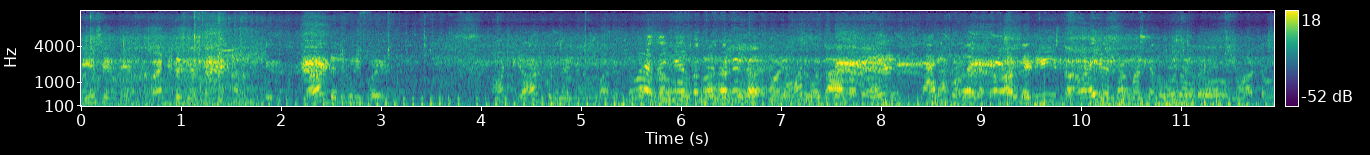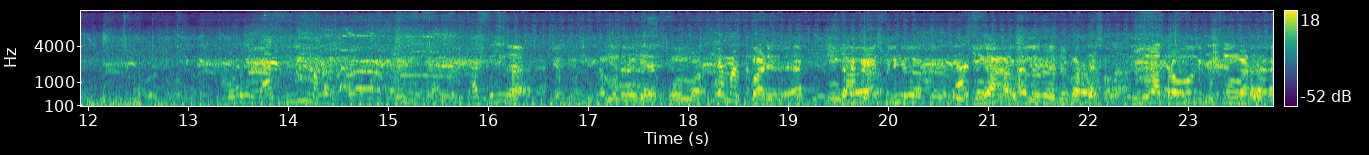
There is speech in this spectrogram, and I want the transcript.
డిఎస్సీ అంటే ఏంటి? మ్యాండేటరీ చేస్తాను చెప్పినాను యార్ డెలివరీ బాయ్ నాట్ యార్ కొట్టాయి ಯಾರು ಕೊಡ್ತಾ ಯಾರಿಗೆ ಕೊಡ್ತಾರೆ already commercial hotel auto gas filling ಮಾಡ್ತಾರೆ ಗ್ಯಾಸ್ ಫಿಲ್ಲಿಂಗ್ ಮಾಡ್ತಾರೆ ನಮ್ಮದ್ರಾಗೆ ಫೋನ್ ಮಾಡಿದ್ರೆ ಬುಕ್ಕಿಂಗ್ ಗ್ಯಾಸ್ ಫಿಲ್ಲಿಂಗ್ ಎಲ್ಲ ಆಗ್ತಾ ಇದೆ. ಬುಕ್ಕಿಂಗ್ ಆಗಲ್ಲ ಮೆಸೇಜ್ ಬರಲ್ಲ ಇವ್ರ ಹತ್ರ ಹೋಗಿ ಬುಕ್ಕಿಂಗ್ ಮಾಡಿದಾಗ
